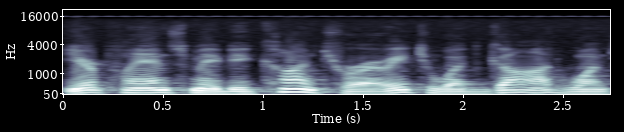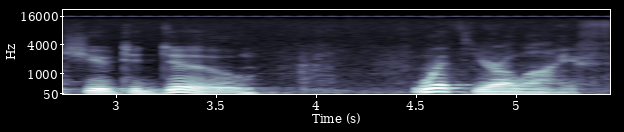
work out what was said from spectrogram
your plans may be contrary to what God wants you to do with your life.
